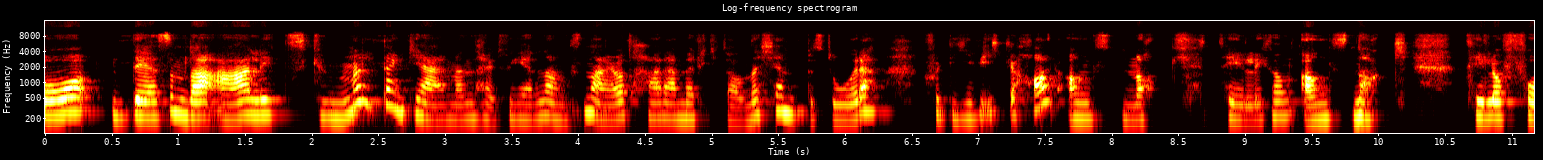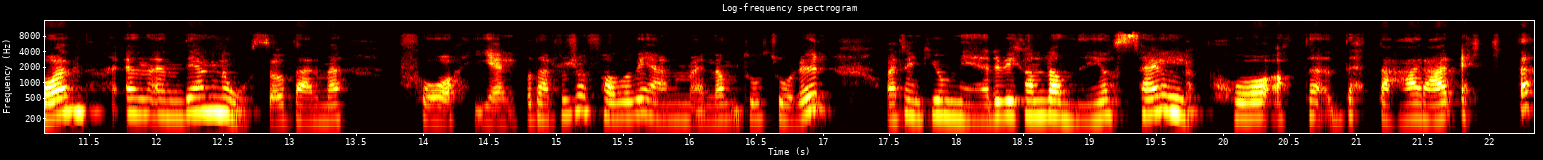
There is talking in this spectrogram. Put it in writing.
Og det som da er litt skummelt, tenker jeg, med den høytfungerende angsten, er jo at her er mørketallene kjempestore. Fordi vi ikke har angst nok til, liksom, angst nok til å få en, en, en diagnose, og dermed få hjelp. Og Derfor så faller vi gjerne mellom to stoler. Og jeg tenker Jo mer vi kan lande i oss selv på at dette her er ekte,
